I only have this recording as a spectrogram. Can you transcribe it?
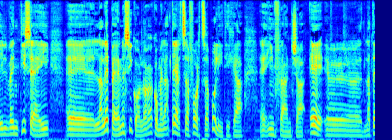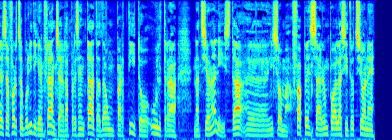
il 26%, eh, la Le Pen si colloca come la terza forza politica eh, in Francia Francia e eh, la terza forza politica in Francia è rappresentata da un partito ultranazionalista, eh, insomma fa pensare un po' alla situazione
